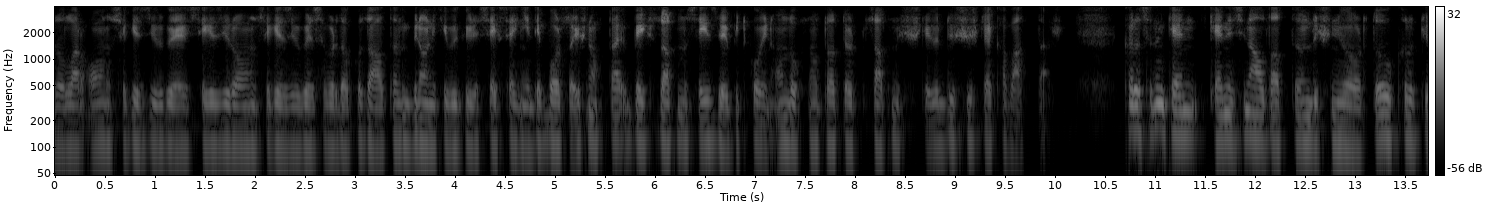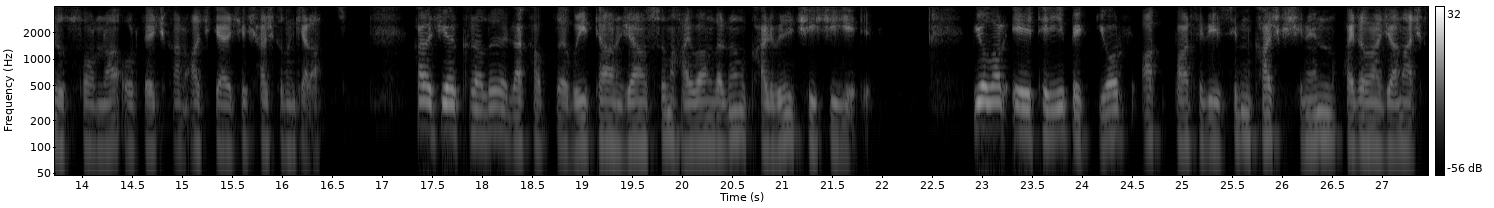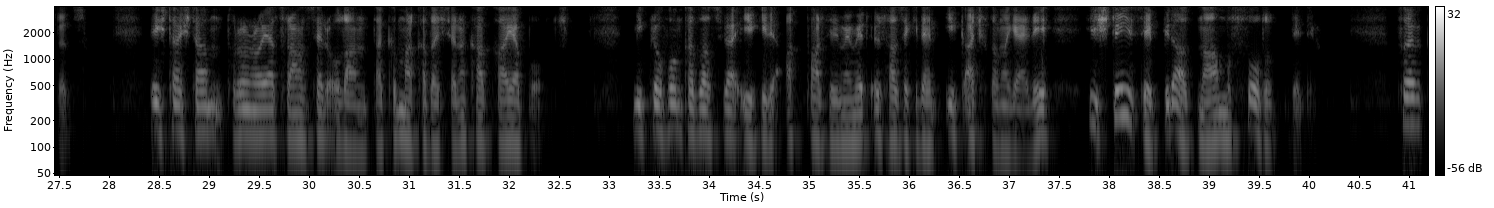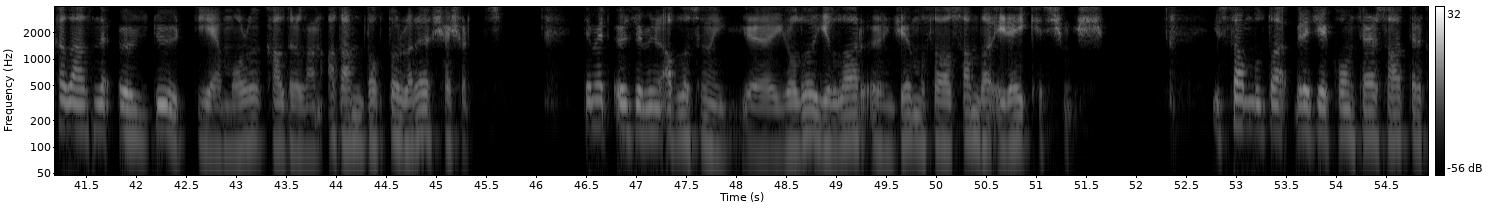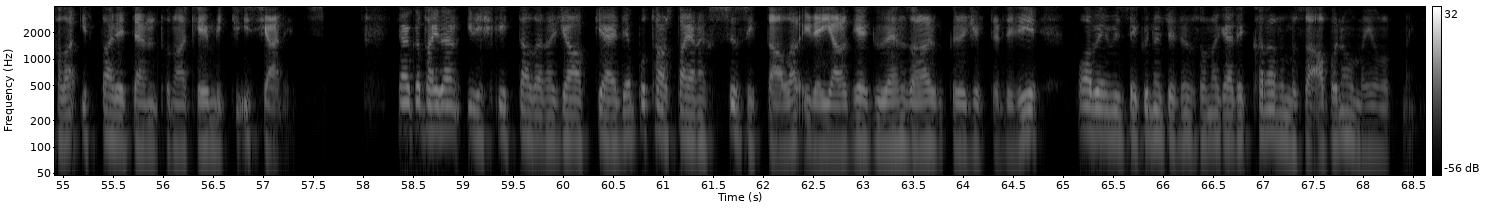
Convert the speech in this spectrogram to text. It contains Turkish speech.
Dolar 18,58 Euro 18,09 Altın 1012,87 Borsa 3.568 ve Bitcoin 19.463 ile düşüşle kapattılar. Karısının ken- kendisini aldattığını düşünüyordu. 40 yıl sonra ortaya çıkan acı gerçek şaşkınlık yarattı. Karaciğer kralı lakaplı Britan Johnson hayvanlarının kalbini çiğ çiğ yedi. Biyolar EYT'yi bekliyor. AK Partili isim kaç kişinin faydalanacağını açıkladı. Beşiktaş'tan Torino'ya transfer olan takım arkadaşlarını kakaya boğdu. Mikrofon kazasıyla ilgili AK Partili Mehmet Özhaseki'den ilk açıklama geldi. Hiç değilse biraz namuslu olun dedi. Trafik kazasında öldü diye morga kaldırılan adam doktorları şaşırttı. Demet Özdemir'in ablasının e, yolu yıllar önce Mustafa Sandal ile kesişmiş. İstanbul'da vereceği konser saatleri kala iptal eden Tuna Kemikçi isyan etti. Yargıtay'dan ilişki iddialarına cevap geldi. Bu tarz dayanıksız iddialar ile yargıya güven zarar görecektir dedi. Bu haberimizde gün özetinin sonuna geldik. Kanalımıza abone olmayı unutmayın.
